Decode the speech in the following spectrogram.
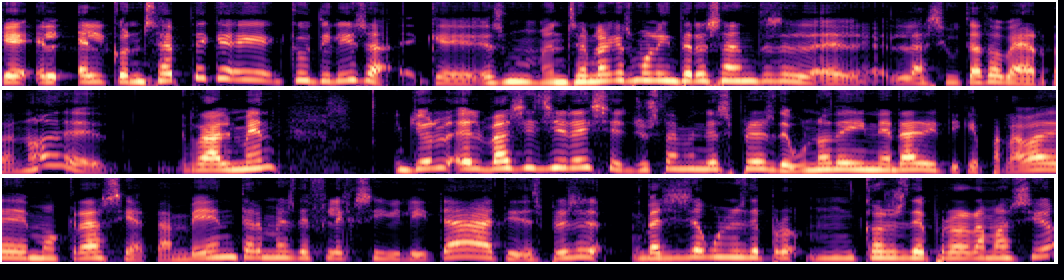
que el, el concepte que, que utilitza, que és, em sembla que és molt interessant, és el, el, la ciutat oberta, no? De, realment, jo el vaig llegir eixe justament després d'uno de Inerarity que parlava de democràcia, també en termes de flexibilitat, i després vaig llegir algunes de mm, coses de programació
